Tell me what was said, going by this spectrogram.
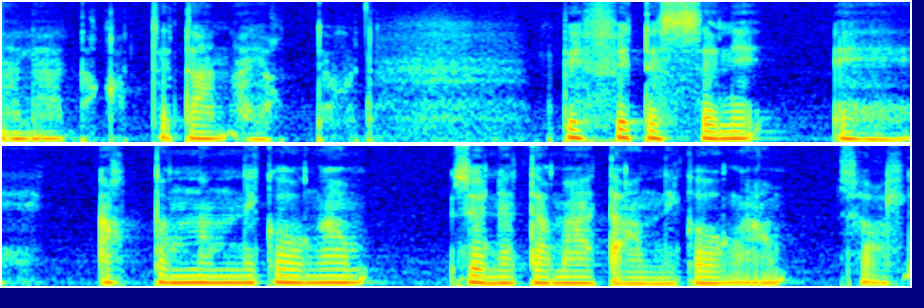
налаатақартитаан ajortugut пиффи тассани э артернарникуунгаам суна тамаатаарникуунгаам соорл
